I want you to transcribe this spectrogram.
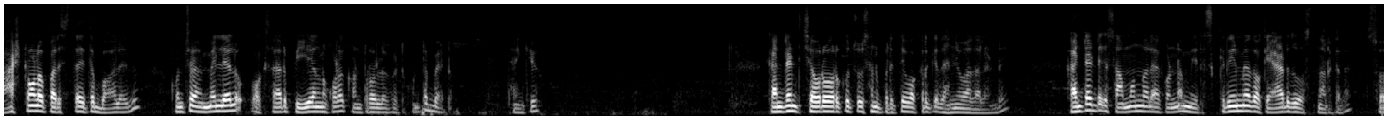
రాష్ట్రంలో పరిస్థితి అయితే బాగాలేదు కొంచెం ఎమ్మెల్యేలు ఒకసారి పిఎల్ని కూడా కంట్రోల్లో పెట్టుకుంటే బెటర్ థ్యాంక్ యూ కంటెంట్ చివరి వరకు చూసిన ప్రతి ఒక్కరికి ధన్యవాదాలండి. కంటెంట్కి సంబంధం లేకుండా మీరు స్క్రీన్ మీద ఒక యాడ్ చూస్తున్నారు కదా సో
